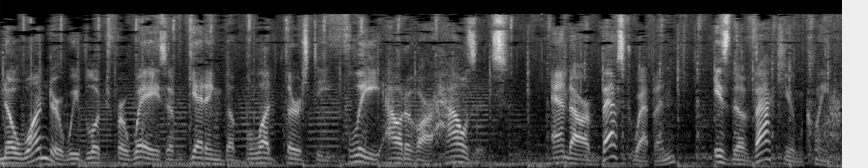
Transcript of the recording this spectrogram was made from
No wonder we've looked for ways of getting the bloodthirsty flea out of our houses. And our best weapon is the vacuum cleaner.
